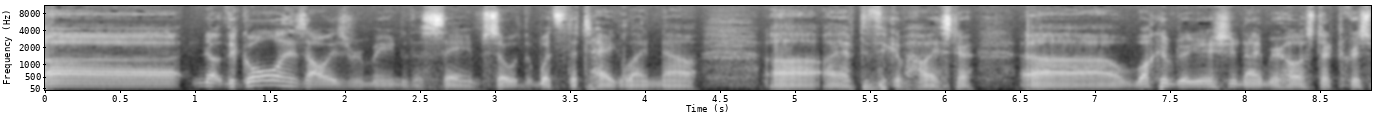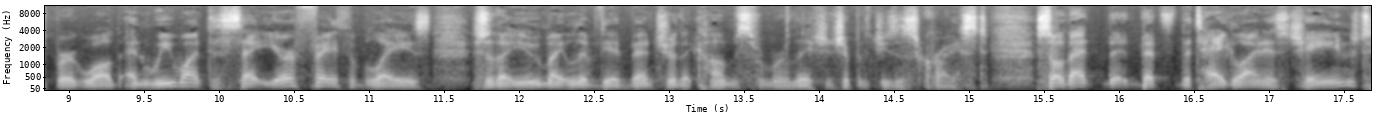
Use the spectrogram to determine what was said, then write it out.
Uh, no, the goal has always remained the same. So, what's the tagline now? Uh, I have to think of how I start. Uh, welcome to Ignition. I'm your host, Dr. Chris Burgwald, and we want to set your faith ablaze so that you might live the adventure that comes from a relationship with Jesus Christ. So that, that that's the tagline has changed,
